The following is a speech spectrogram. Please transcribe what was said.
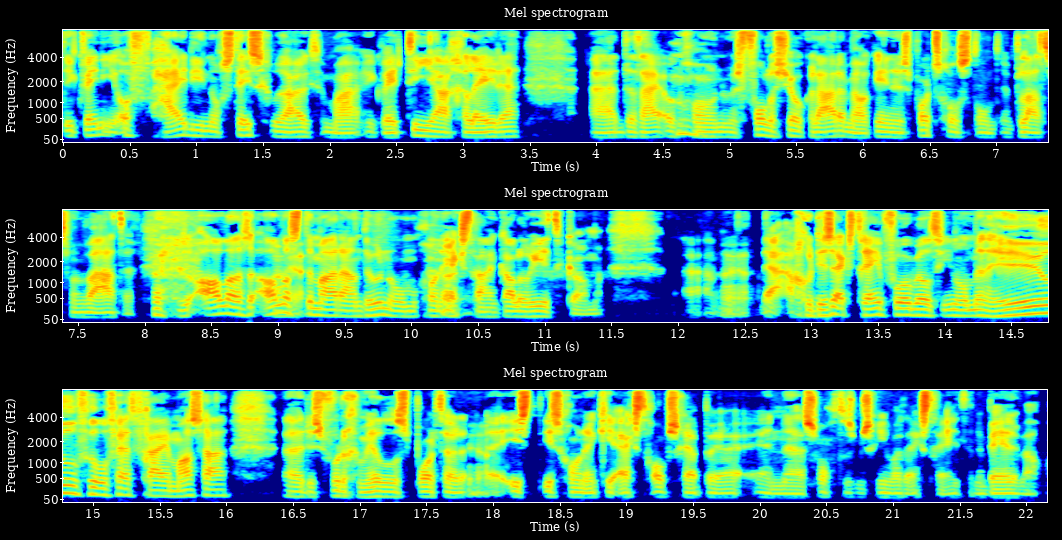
ik weet niet of hij die nog steeds gebruikt, maar ik weet tien jaar geleden uh, dat hij ook mm. gewoon met volle chocolademelk in een sportschool stond in plaats van water. Dus alles, alles oh, er maar aan doen om gewoon extra aan calorieën te komen. Uh, oh, ja. ja. goed, dit is een extreem voorbeeld. Iemand met heel veel vetvrije massa. Uh, dus voor de gemiddelde sporter ja. is, is gewoon een keer extra opscheppen. En s ochtends misschien wat extra eten. Dan ben je er wel.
